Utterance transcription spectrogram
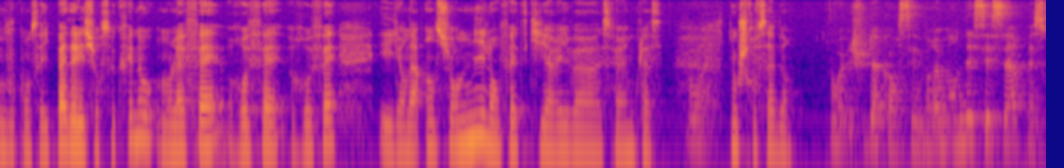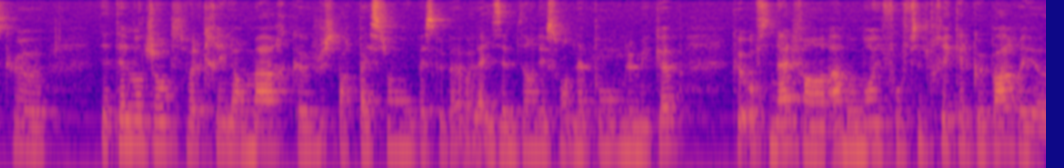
on vous conseille pas d'aller sur ce créneau. On l'a fait refait refait. Et il y en a un sur mille en fait qui arrive à se faire une place. Donc je trouve ça bien Ouais, je suis d'accord, c'est vraiment nécessaire parce que il y a tellement de gens qui veulent créer leur marque euh, juste par passion, parce que bah, voilà, ils aiment bien les soins de la peau ou le make-up, qu'au final, à un moment, il faut filtrer quelque part. Et euh,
